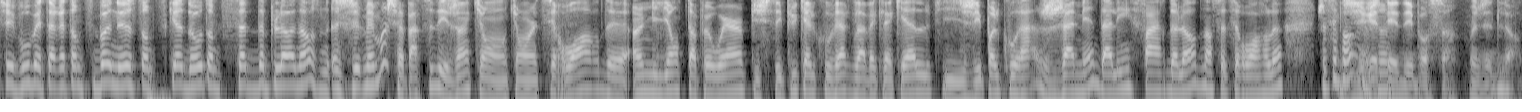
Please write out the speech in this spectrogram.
chez vous, ben, t'aurais ton petit bonus, ton petit cadeau, ton petit set de plats. Non, c'est- Je- mais moi, je fais partie des gens qui ont, qui ont un tiroir de 1 million de Tupperware, puis je sais plus quel couvercle va avec lequel, puis j'ai pas le courage jamais d'aller faire de l'ordre dans ce tiroir-là. Je sais pas. j'irai je- t'aider pour ça. Moi, j'ai de l'ordre.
